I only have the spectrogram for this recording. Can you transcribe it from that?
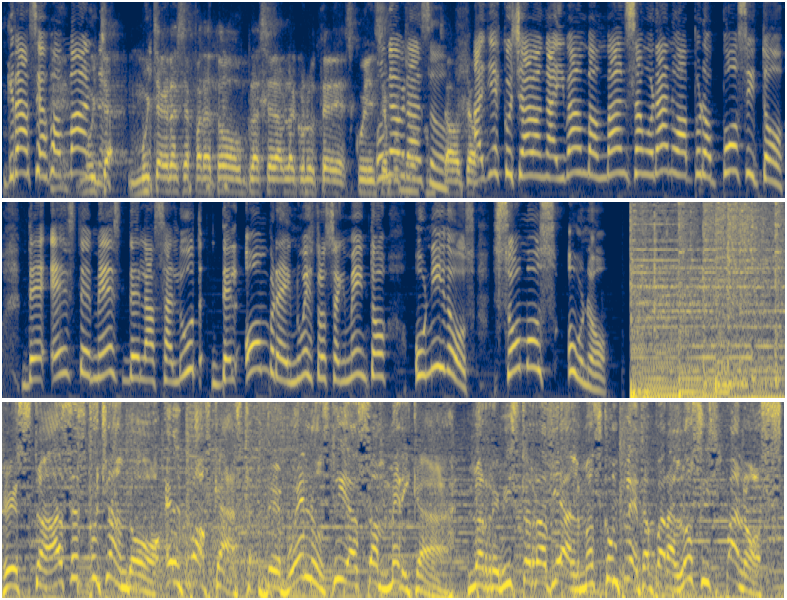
Gracias, papá. Mucha, muchas gracias para todos, un placer hablar con ustedes. Cuídense Un abrazo. Chao, chao. Allí escuchaban a Iván Bambán Zamorano a propósito de este mes de la salud del hombre en nuestro segmento Unidos, somos uno. Estás escuchando el podcast de Buenos Días América, la revista radial más completa para los hispanos.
